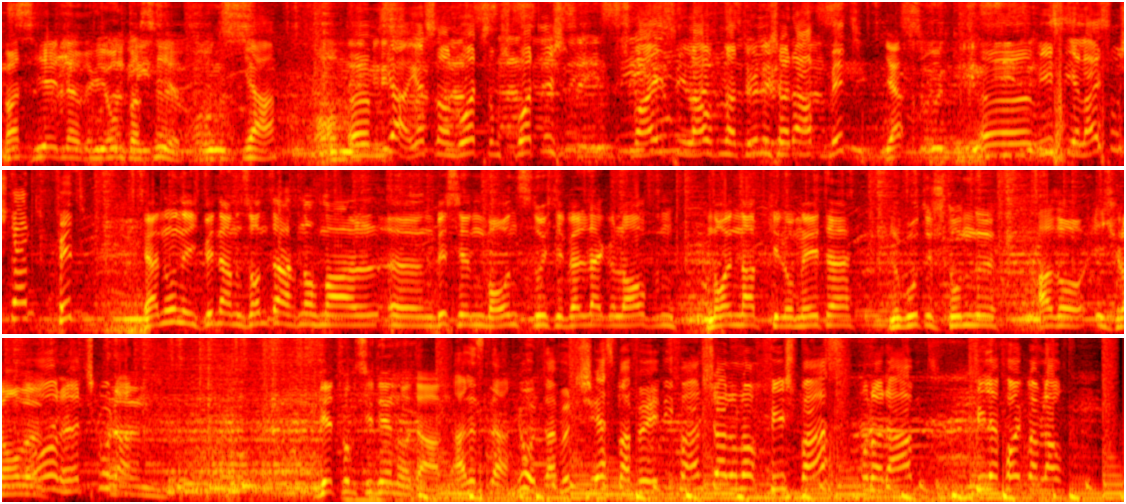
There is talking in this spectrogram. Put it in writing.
was hier in der Region passiert. Ja, ähm, ja jetzt noch ein Wort zum Sportlichen. Ich weiß, Sie laufen natürlich heute Abend mit. Ja. Äh, wie ist Ihr Leistungsstand? Fit? Ja nun, ich bin am Sonntag noch mal äh, ein bisschen bei uns durch die Wälder gelaufen, neuneinhalb Kilometer, eine gute Stunde. Also ich glaube, oh, das hört sich gut an. Ähm, wird funktionieren heute Abend. Alles klar. Gut, dann wünsche ich erstmal für die Veranstaltung noch viel Spaß und heute Abend viel Erfolg beim Laufen.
